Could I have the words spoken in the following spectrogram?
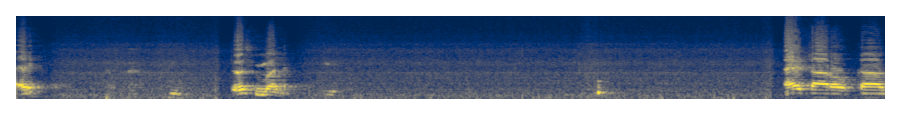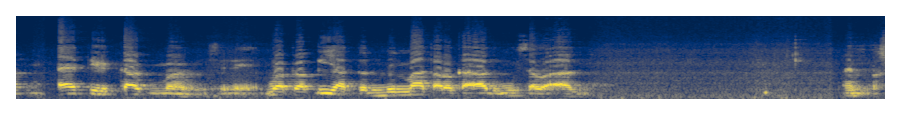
Eh? Terus gimana? Etaroka etirka guma sini. Wa baqiyatun mimma alu Musa wa Enak.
